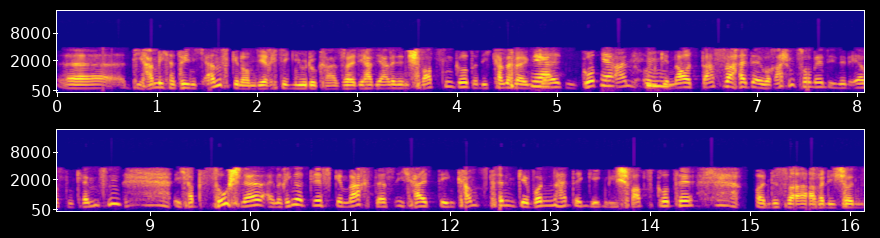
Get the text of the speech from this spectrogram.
äh, die haben mich natürlich nicht ernst genommen, die richtigen Judokas, weil die hatten ja alle den schwarzen Gurt und ich kam dann einen ja. gelben Gurt ja. an und mhm. genau das war halt der Überraschungsmoment in den ersten Kämpfen. Ich habe so schnell einen Ringergriff gemacht, dass ich halt den Kampf dann gewonnen hatte gegen die Schwarzgurte und das war aber schon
